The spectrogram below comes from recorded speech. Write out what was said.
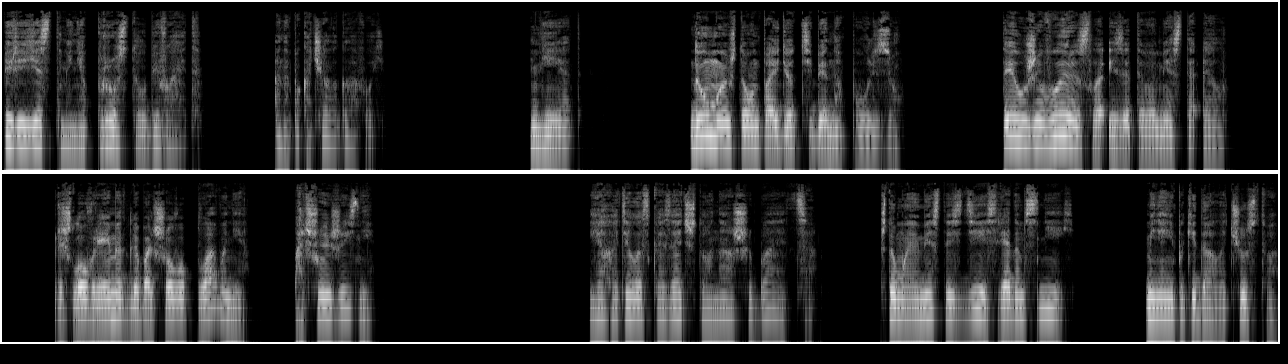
«Переезд меня просто убивает», — она покачала головой. «Нет, Думаю, что он пойдет тебе на пользу. Ты уже выросла из этого места, Эл. Пришло время для большого плавания, большой жизни. Я хотела сказать, что она ошибается, что мое место здесь, рядом с ней. Меня не покидало чувство,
